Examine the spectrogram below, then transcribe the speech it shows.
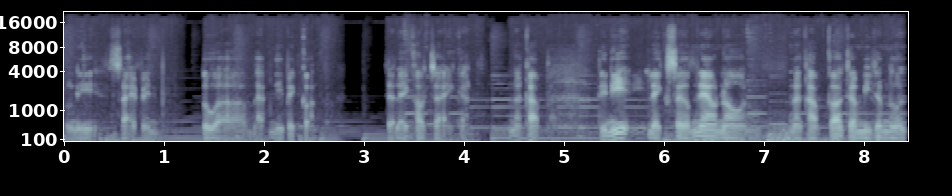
ตรงนี้ใส่เป็นตัวแบบนี้ไปก่อน จะได้เข้าใจกันนะครับ ทีนี้เหล็กเสริมแนวนอนนะครับ ก็จะมีจำนวน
